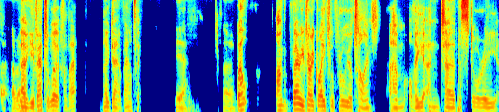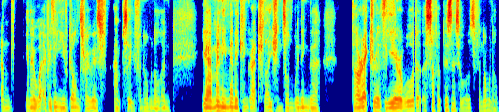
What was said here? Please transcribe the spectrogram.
uh, no, you've had to work for that, no doubt about it. Yeah. So well, I'm very very grateful for all your time, um, Ollie, and uh, the story and you know what everything you've gone through is absolutely phenomenal. And yeah many many congratulations on winning the director of the year award at the suffolk business awards. Phenomenal.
